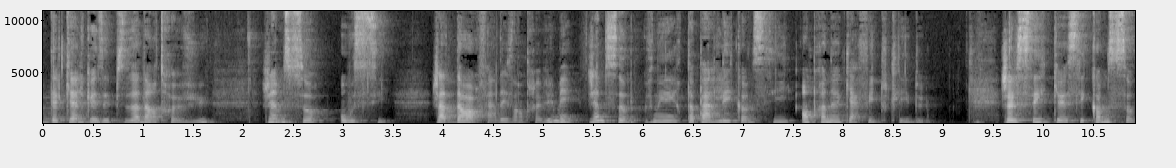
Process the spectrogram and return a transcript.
de quelques épisodes d'entrevues. J'aime ça aussi. J'adore faire des entrevues, mais j'aime ça, venir te parler comme si on prenait un café toutes les deux. Je le sais que c'est comme ça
